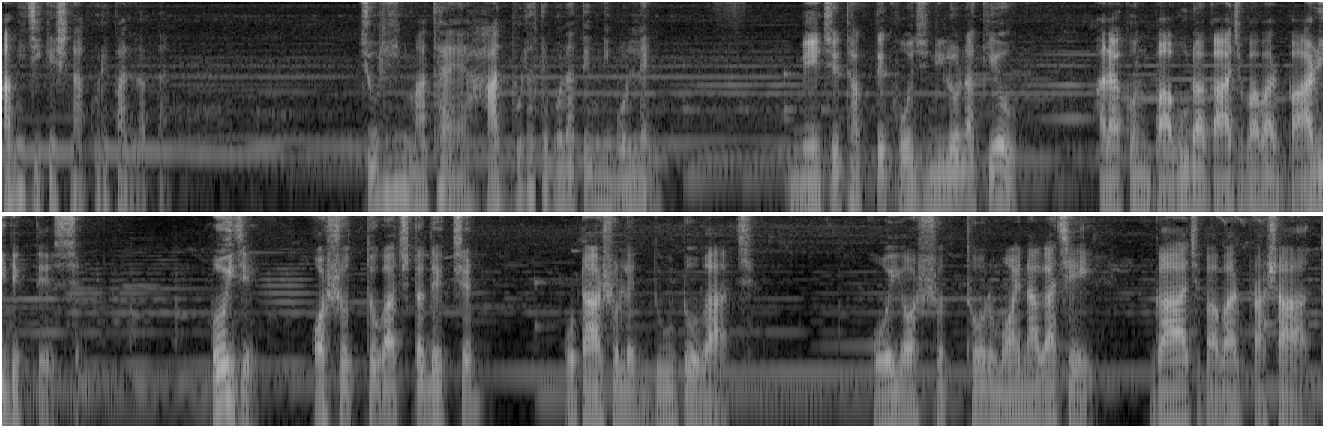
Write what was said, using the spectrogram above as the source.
আমি জিজ্ঞেস না করে পারলাম না। চুলহীন মাথায় হাত বোলাতে বোলাতে উনি বললেন, বেঁচে থাকতে খোঁজ নিল না কেউ? আর এখন বাবুরা গাছ বাবার বাড়ি দেখতে এসছেন। ওই যে অশ্বত্থ গাছটা দেখছেন? ওটা আসলে দুটো গাছ। ওই অশ্বত্থর ময়না গাছেই গাছ বাবার প্রাসাদ।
